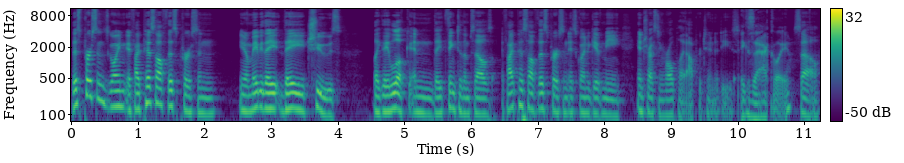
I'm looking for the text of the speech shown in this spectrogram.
this person's going. If I piss off this person, you know, maybe they they choose, like they look and they think to themselves, if I piss off this person, it's going to give me interesting roleplay opportunities. Exactly. So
